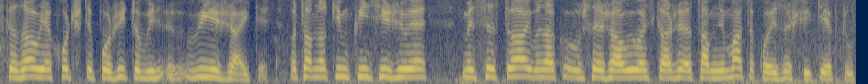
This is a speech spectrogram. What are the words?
сказали, як хочете пожити, то виїжджайте. От там на тім кінці живе медсестра, і вона все жалилась, каже, там нема такої защити, як тут.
